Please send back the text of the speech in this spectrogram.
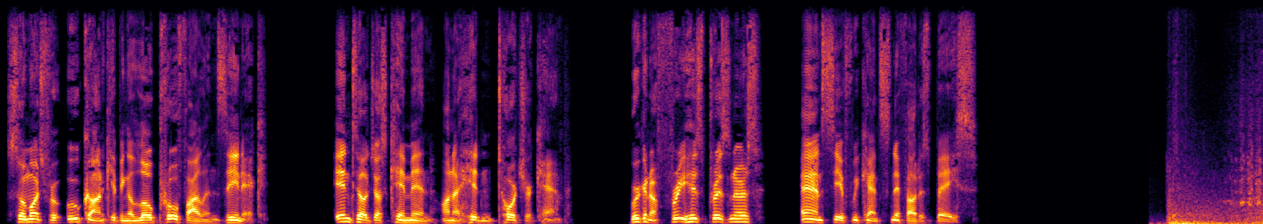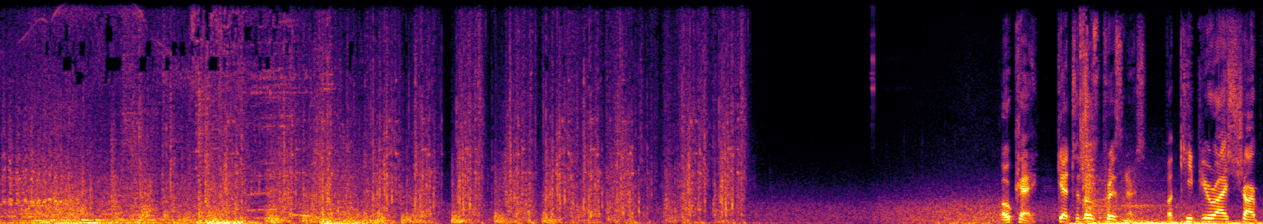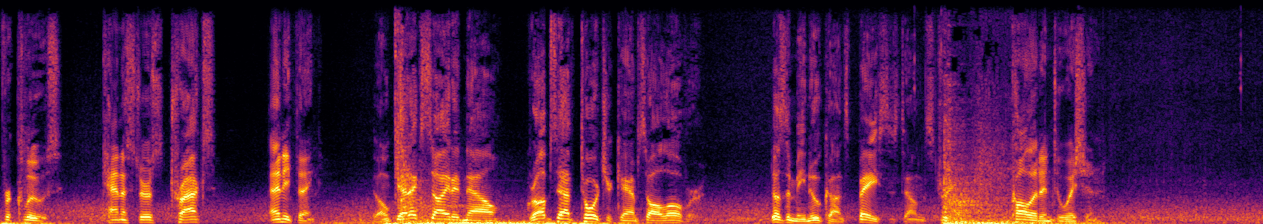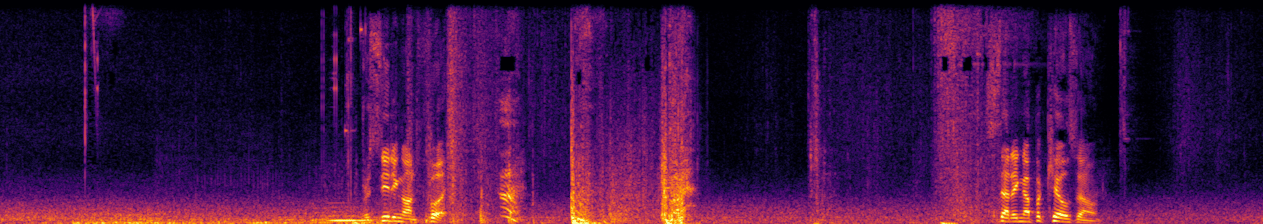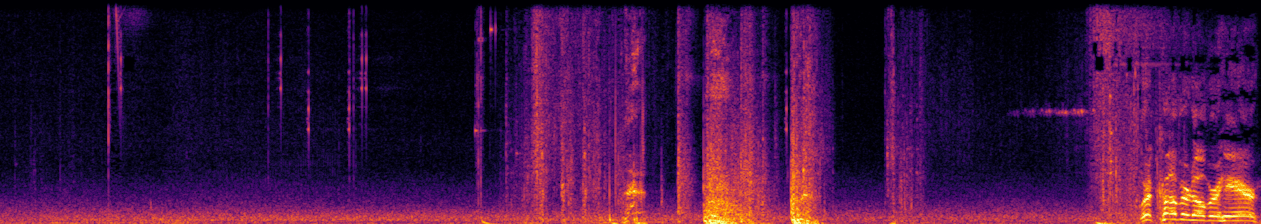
So much for Ukkon keeping a low profile in Zenic. Intel just came in on a hidden torture camp. We're gonna free his prisoners and see if we can't sniff out his base. Okay, get to those prisoners, but keep your eyes sharp for clues. Canisters, tracks, anything. Don't get excited now. Grubs have torture camps all over. Doesn't mean Ukkon's base is down the street. Call it intuition. Proceeding on foot. Setting up a kill zone. We're covered over here!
